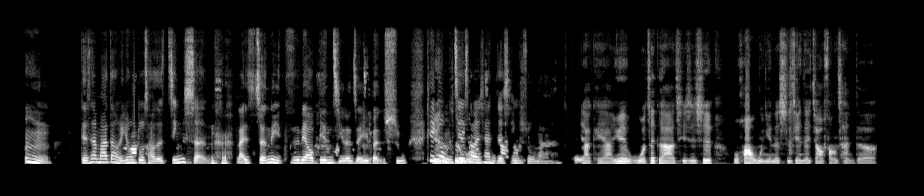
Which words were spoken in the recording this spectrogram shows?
嗯。点三八到底用多少的精神 来整理资料、编辑了这一本书？可以跟我们介绍一下你的新书吗？可以啊，可以啊。因为我这个啊，其实是我花五年的时间在教房产的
